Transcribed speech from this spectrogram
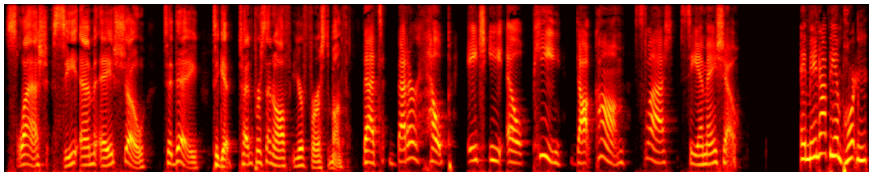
slash CMA show today to get 10% off your first month. That's BetterHelp, H-E-L-P dot com slash CMA show. It may not be important,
